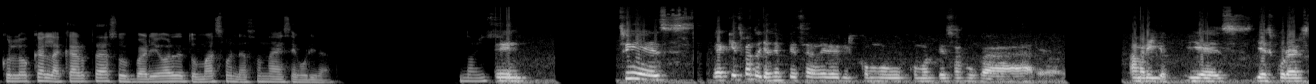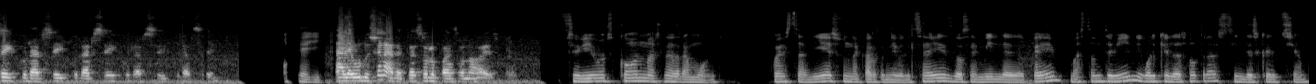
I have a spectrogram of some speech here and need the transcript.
coloca la carta superior de tu mazo en la zona de seguridad. Nice. Eh, sí, es, aquí es cuando ya se empieza a ver cómo, cómo empieza a jugar eh, amarillo. Y es, y es curarse, curarse, curarse, curarse, curarse. Ok, Al evolucionar, entonces solo pasa una vez. pero- seguimos con Magna Dramon. Cuesta 10, una carta nivel 6, 12.000 de DP, bastante bien, igual que las otras, sin descripción.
